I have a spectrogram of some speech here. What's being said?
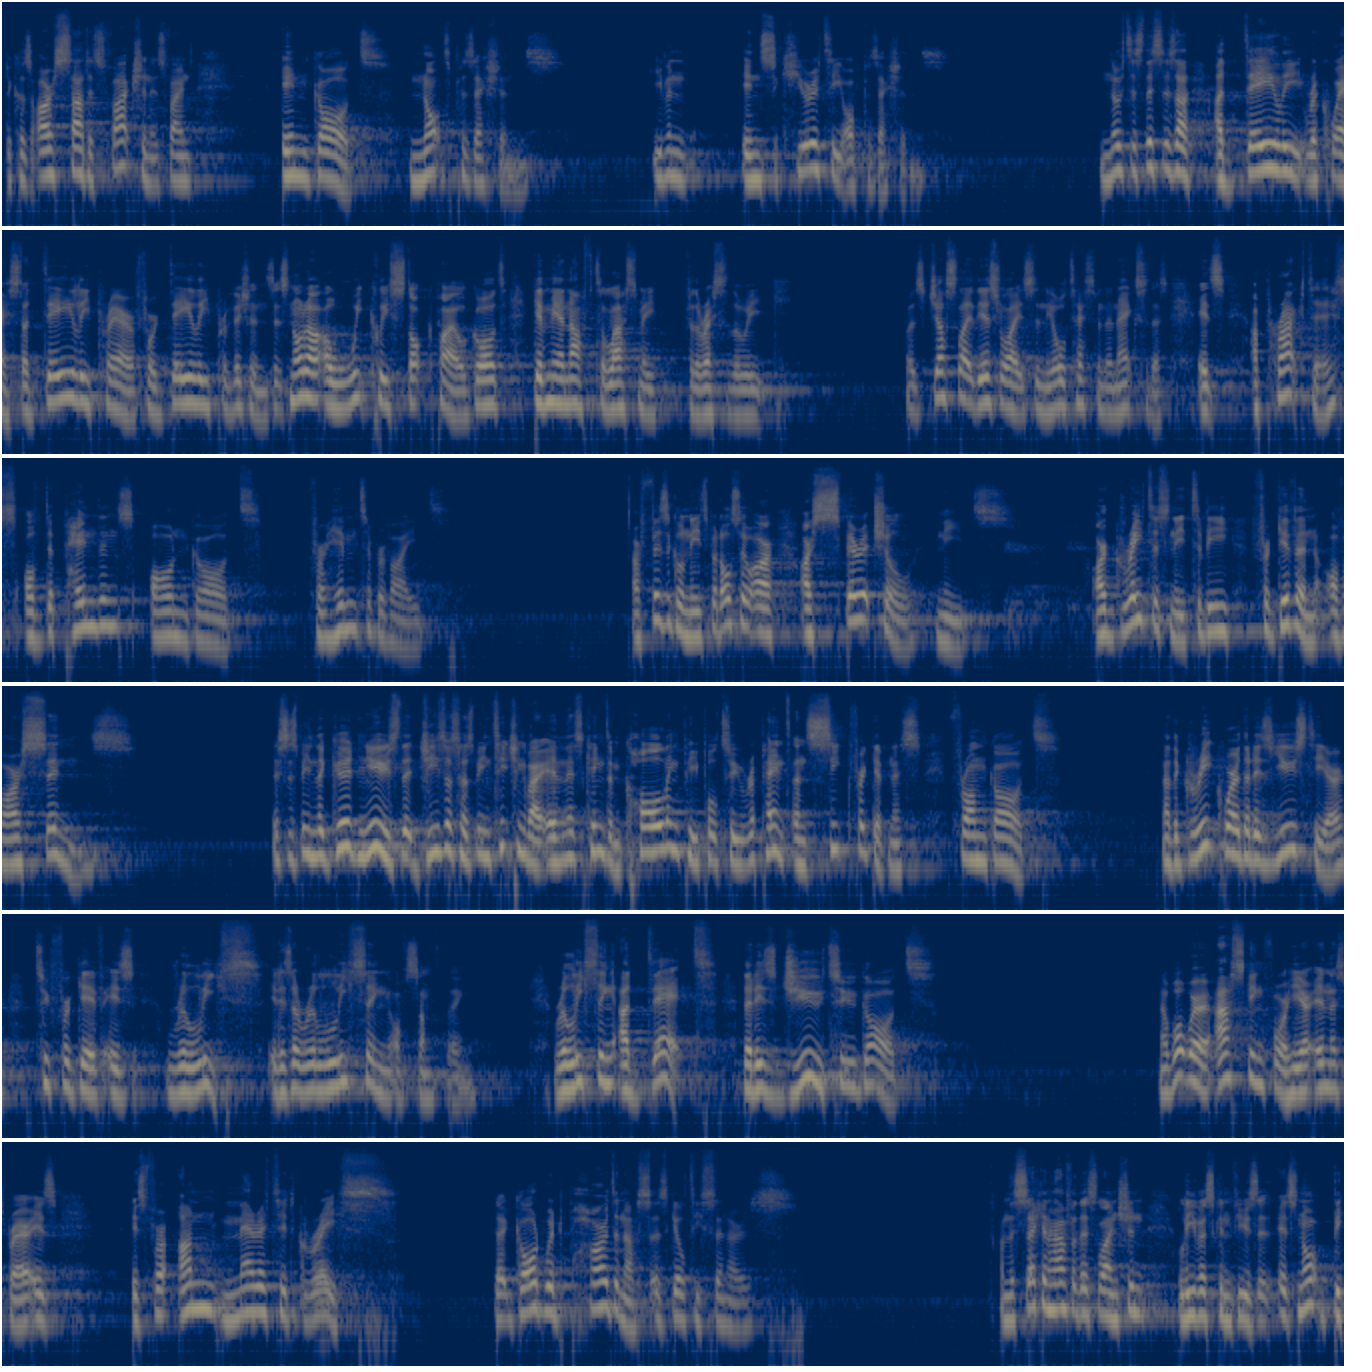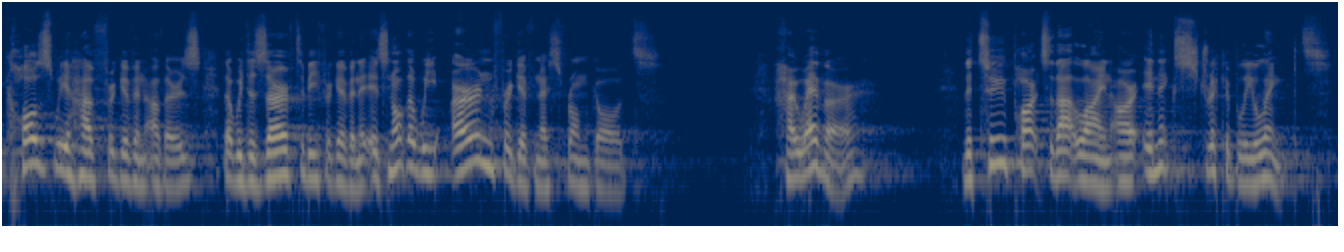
Because our satisfaction is found in God, not possessions, even in security of possessions. Notice this is a, a daily request, a daily prayer for daily provisions. It's not a, a weekly stockpile. God, give me enough to last me for the rest of the week. It's just like the Israelites in the Old Testament and Exodus. It's a practice of dependence on God for Him to provide. Our physical needs, but also our, our spiritual needs. Our greatest need to be forgiven of our sins. This has been the good news that Jesus has been teaching about in this kingdom, calling people to repent and seek forgiveness from God. Now, the Greek word that is used here to forgive is release. It is a releasing of something, releasing a debt that is due to God. Now, what we're asking for here in this prayer is, is for unmerited grace, that God would pardon us as guilty sinners. And the second half of this line shouldn't leave us confused. It's not because we have forgiven others that we deserve to be forgiven. It's not that we earn forgiveness from God. However, The two parts of that line are inextricably linked.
